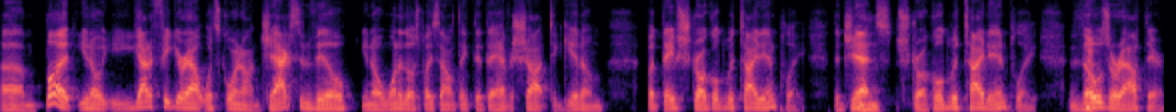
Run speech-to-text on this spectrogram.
Um, but you know you got to figure out what's going on. Jacksonville, you know, one of those places. I don't think that they have a shot to get him but they've struggled with tight end play. The mm-hmm. Jets mm-hmm. struggled with tight end play. Those yeah. are out there.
